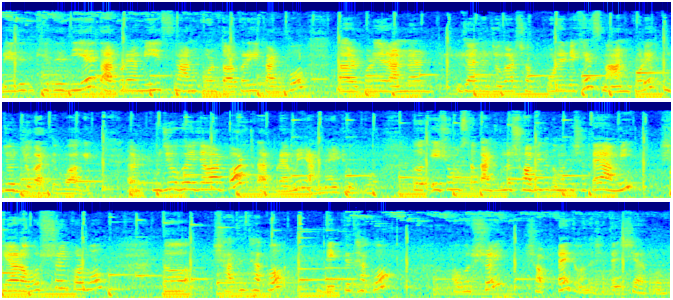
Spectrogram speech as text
মেয়েদের খেতে দিয়ে তারপরে আমি স্নান করে তরকারি কাটবো। তারপরে রান্নার যা যা জোগাড় সব করে রেখে স্নান করে পুজোর জোগাড় দেবো আগে। তারপর পুজো হয়ে যাওয়ার পর তারপরে আমি রান্নায় ঢুকবো। তো এই সমস্ত কাজগুলো সবই তো তোমাদের সাথে আমি শেয়ার অবশ্যই করব। তো সাথে থাকো, দেখতে থাকো, অবশ্যই সবটাই তোমাদের সাথে শেয়ার করব।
